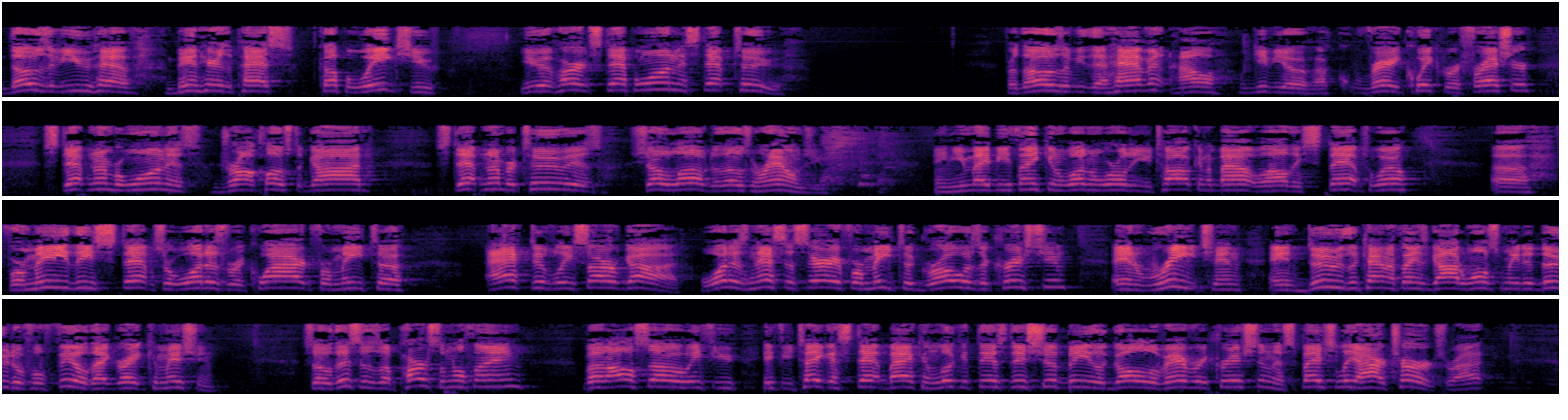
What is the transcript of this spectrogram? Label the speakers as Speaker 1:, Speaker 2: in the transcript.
Speaker 1: those of you who have been here the past couple weeks, you you have heard step one and step two. For those of you that haven't, I'll give you a, a very quick refresher. Step number one is draw close to God. Step number two is show love to those around you. And you may be thinking, what in the world are you talking about with all these steps? Well, uh, for me, these steps are what is required for me to actively serve God. What is necessary for me to grow as a Christian and reach and, and do the kind of things God wants me to do to fulfill that great commission. So this is a personal thing, but also if you, if you take a step back and look at this, this should be the goal of every Christian, especially our church, right?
